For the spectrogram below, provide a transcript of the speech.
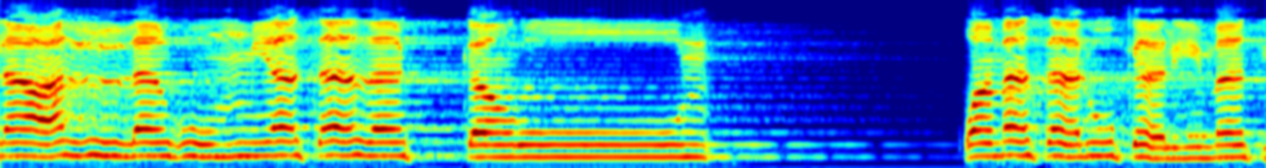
لَعَلَّهُمْ يَتَذَكَّرُونَ وَمَثَلُ كَلِمَةٍ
